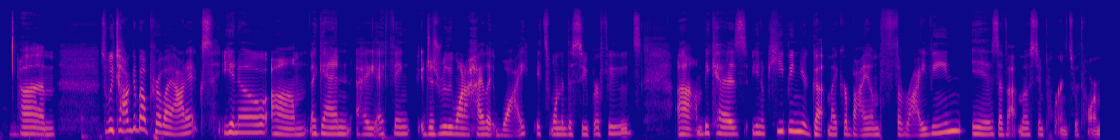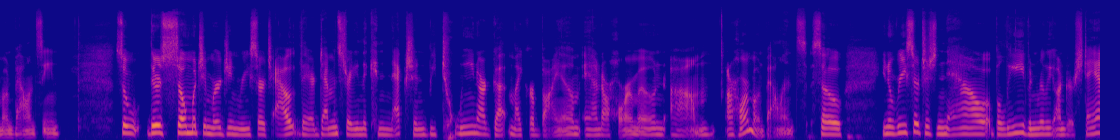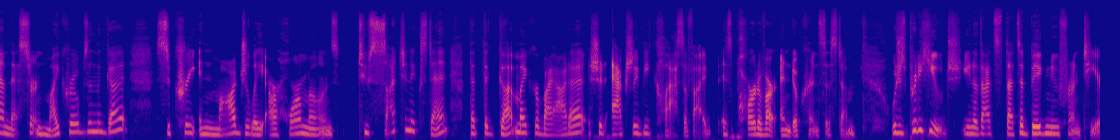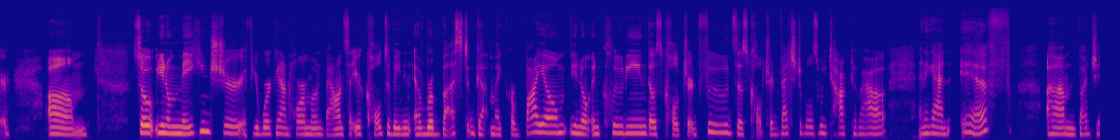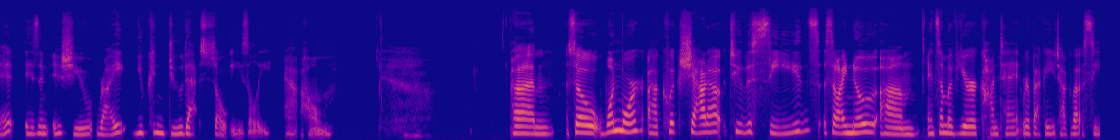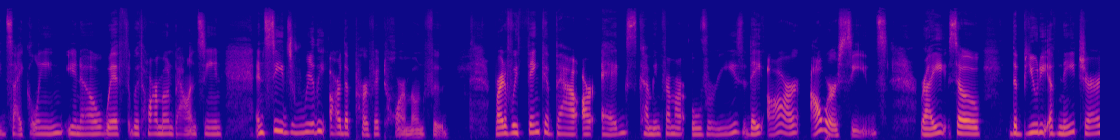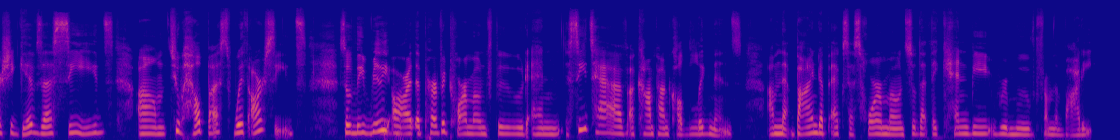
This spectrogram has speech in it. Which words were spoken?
Mm-hmm. Um, so we talked about probiotics, you know, um, again, I, I think just really want to highlight why it's one of the superfoods, um, because, you know, keeping your gut microbiome thriving is of utmost importance with hormone balancing. So there's so much emerging research out there demonstrating the connection between our gut microbiome and our hormone um, our hormone balance. So, you know, researchers now believe and really understand that certain microbes in the gut secrete and modulate our hormones to such an extent that the gut microbiota should actually be classified as part of our endocrine system, which is pretty huge. You know, that's that's a big new frontier. Um, so, you know, making sure if you're working on hormone balance that you're cultivating a robust gut microbiome, you know, including those cultured foods, those cultured vegetables we talked about. And again, if um, budget is an issue, right, you can do that so easily at home. Um, so one more uh, quick shout out to the seeds. So I know um, in some of your content, Rebecca, you talk about seed cycling, you know, with with hormone balancing, and seeds really are the perfect hormone food right? If we think about our eggs coming from our ovaries, they are our seeds, right? So the beauty of nature, she gives us seeds um, to help us with our seeds. So they really mm-hmm. are the perfect hormone food. And seeds have a compound called lignans um, that bind up excess hormones so that they can be removed from the body.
